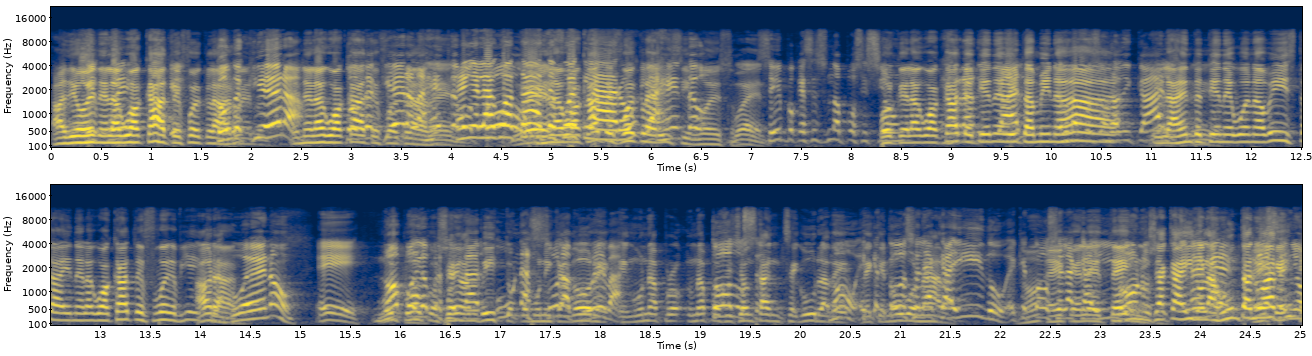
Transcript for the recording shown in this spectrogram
Adiós, en el aguacate fue claro. Donde quiera. en el aguacate donde fue claro. La gente En el aguacate En el fue claro. fue La clarísimo gente- eso. Bueno. Sí, porque esa es una posición Porque el aguacate radical, tiene vitamina A radical. y la gente Sí. tiene buena vista y en el aguacate fue bien Ahora, claro. Bueno, eh, no ha podido pocos se presentar han visto una sola comunicadores prueba. en una, pro- una posición se- tan segura de, no, de es que, que, no todo hubo se le ha nada. caído. Es que No, todo es se le ha caído. No, no se ha caído. Eh, la Junta no ha cumplido.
